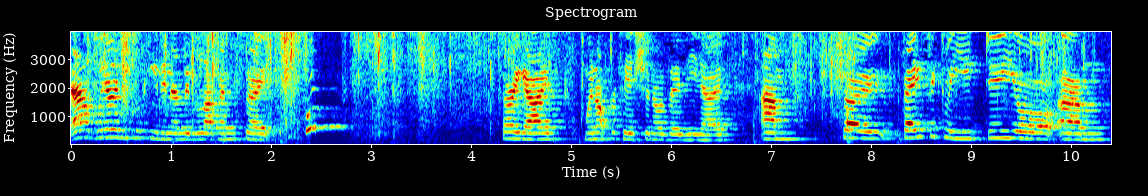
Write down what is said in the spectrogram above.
uh, we're only cooking it in a little oven, so, whoop. Sorry guys, we're not professionals as you know. Um, so basically you do your um,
